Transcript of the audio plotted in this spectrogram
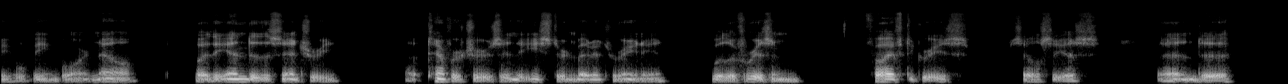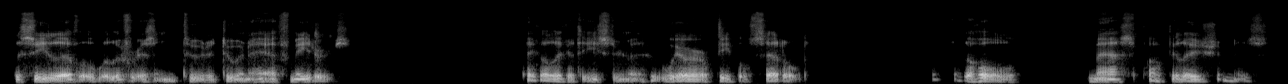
people being born now, by the end of the century, uh, temperatures in the eastern Mediterranean will have risen five degrees Celsius, and uh, the sea level will have risen two to two and a half meters. Take a look at the eastern, where are people settled? The whole mass population is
